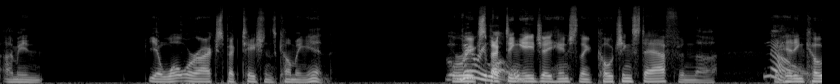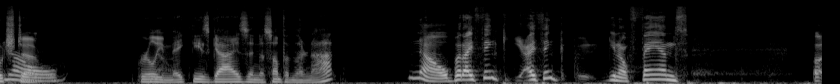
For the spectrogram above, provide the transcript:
I mean, yeah, what were our expectations coming in? Were we Very expecting low. AJ Hinch, the coaching staff, and the, the hitting No, coach to really make these guys into something they're not? No, but I think I think you know fans uh,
